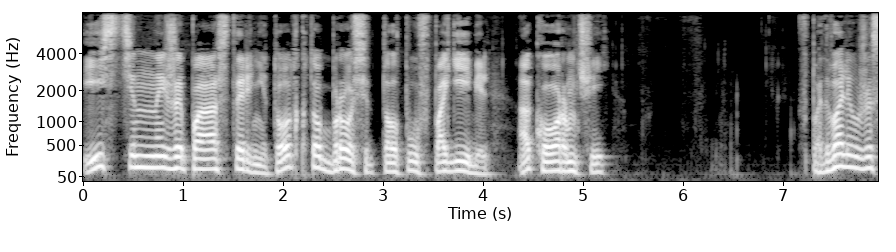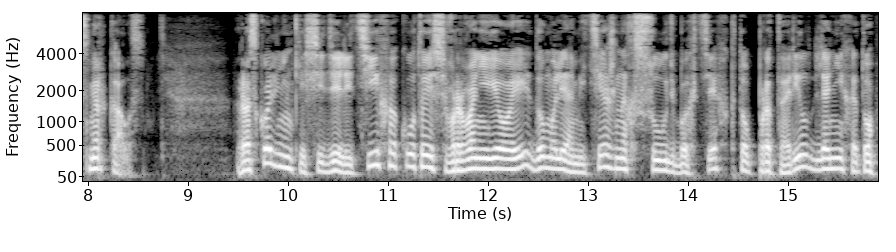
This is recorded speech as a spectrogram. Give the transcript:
Истинный же пастырь не тот, кто бросит толпу в погибель, а кормчий. В подвале уже смеркалось. Раскольники сидели тихо, кутаясь в рванье, и думали о мятежных судьбах тех, кто протарил для них эту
